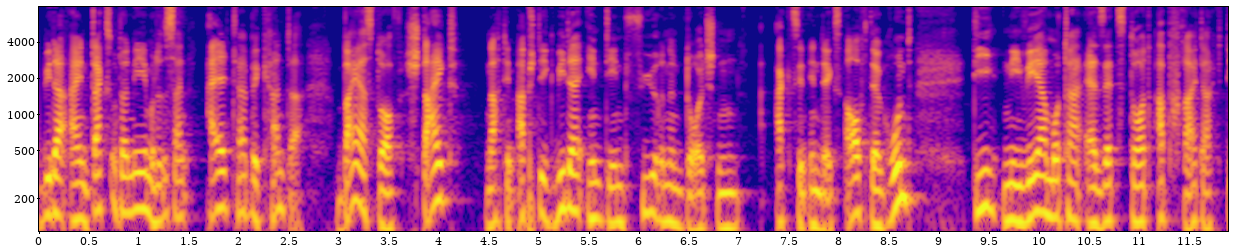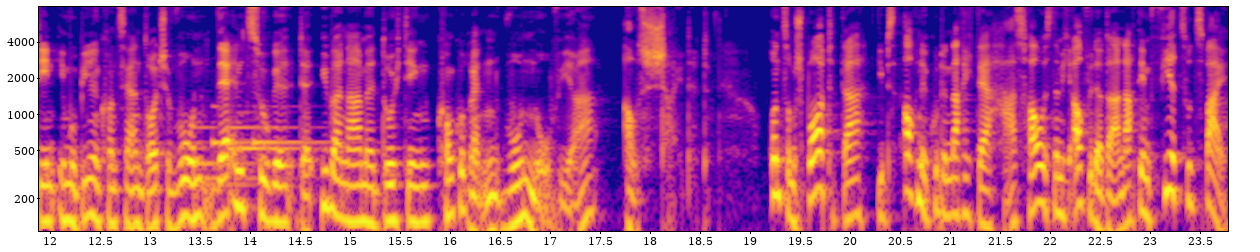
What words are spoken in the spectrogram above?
wieder ein DAX-Unternehmen und es ist ein alter Bekannter. Bayersdorf steigt nach dem Abstieg wieder in den führenden deutschen Aktienindex auf. Der Grund, die Nivea-Mutter ersetzt dort ab Freitag den Immobilienkonzern Deutsche Wohnen, der im Zuge der Übernahme durch den Konkurrenten Vonovia ausscheidet. Und zum Sport, da gibt es auch eine gute Nachricht. Der HSV ist nämlich auch wieder da. Nach dem 4 zu 2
